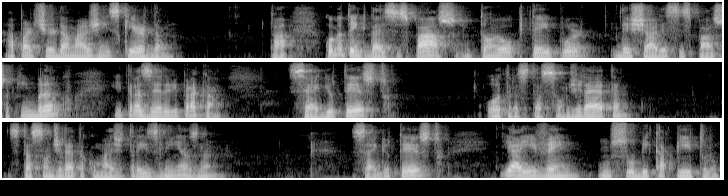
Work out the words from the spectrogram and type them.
a partir da margem esquerda. Tá? Como eu tenho que dar esse espaço, então eu optei por deixar esse espaço aqui em branco e trazer ele para cá. Segue o texto, outra citação direta, citação direta com mais de três linhas, né? Segue o texto e aí vem um subcapítulo.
